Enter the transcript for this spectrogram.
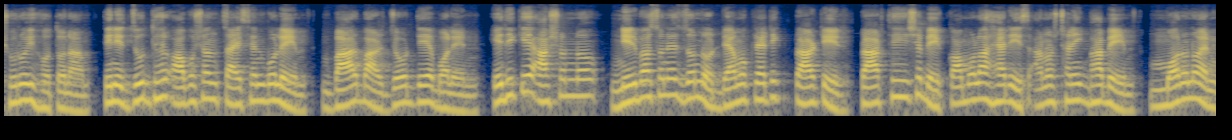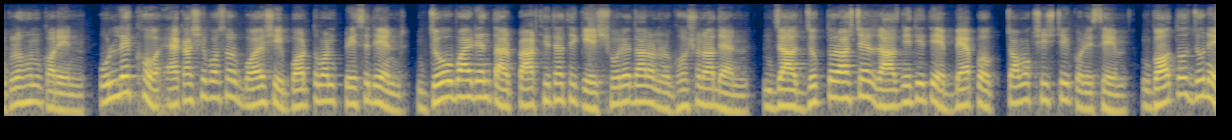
শুরুই হতো না। তিনি যুদ্ধের অবসান চাইছেন বলে বারবার জোর দিয়ে বলেন। এদিকে আসন্ন নির্বাচনের জন্য ডেমোক্র্যাটিক পার্টির প্রার্থী হিসেবে কমলা হ্যারিস আনুষ্ঠানিকভাবে মনোনয়ন গ্রহণ করেন। উল্লেখ্য, একাশি বছর বয়সী বর্তমান প্রেসিডেন্ট জো বাইডেন তার প্রার্থিতা থেকে সরে দাঁড়ানোর ঘোষণা দেন, যা যুক্তরাষ্ট্রের রাজনীতিতে ব্যাপক চমক সৃষ্টি করেছে। গত জুনে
